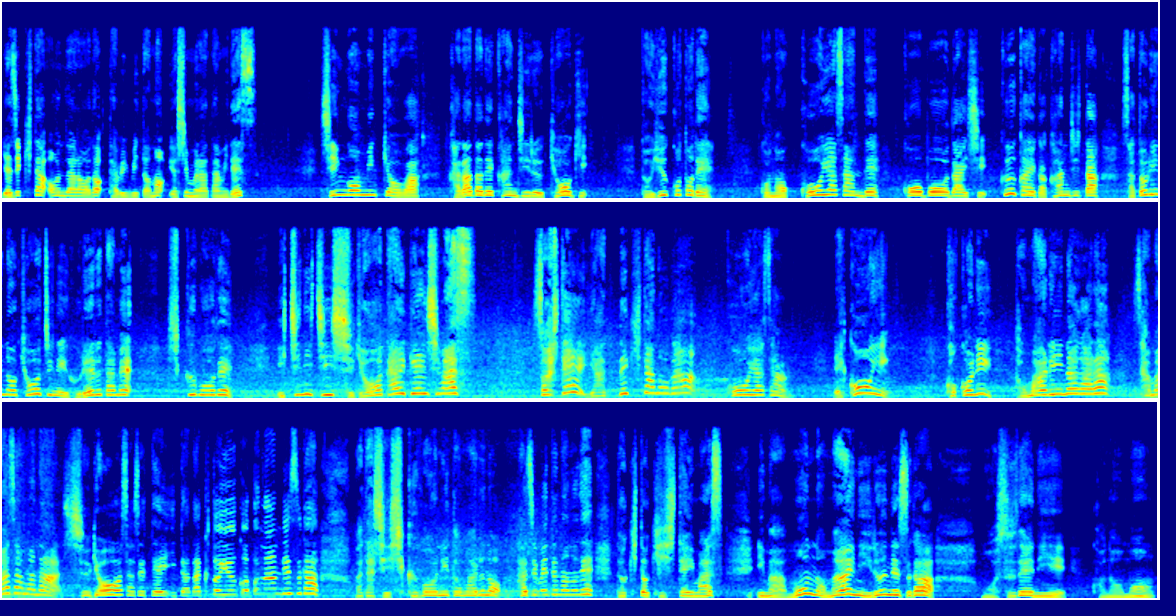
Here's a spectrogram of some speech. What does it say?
矢敷北オンザロード旅人の吉村民です。真言密教は体で感じる競技ということでこの高野山で弘法大師空海が感じた悟りの境地に触れるため宿坊で一日修行体験します。そしてやってきたのが高野山恵光院。ここに泊まりながらさまざまな修行をさせていただくということなんですが私宿坊に泊まるの初めてなのでドキドキしています。今門の前にいるんですがもうすでにこの門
